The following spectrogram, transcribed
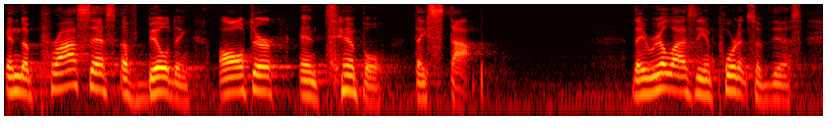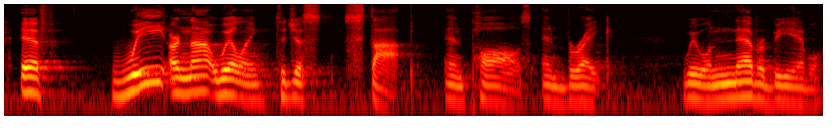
In the process of building altar and temple, they stop. They realize the importance of this. If we are not willing to just stop and pause and break, we will never be able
